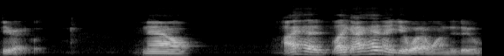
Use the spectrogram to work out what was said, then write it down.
Theoretically. Now, I had, like, I had an idea what I wanted to do.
